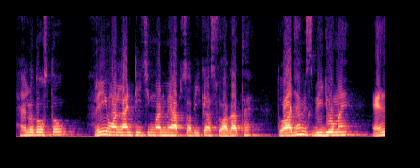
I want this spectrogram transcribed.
Hello दोस्तों, free online teaching one में आप सभी का स्वागत है। तो आज हम इस वीडियो में एन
